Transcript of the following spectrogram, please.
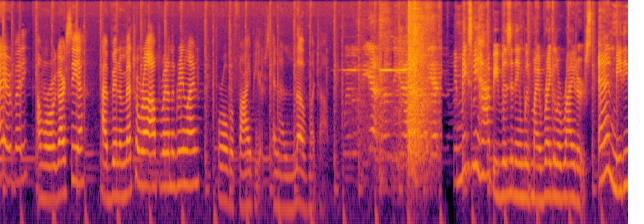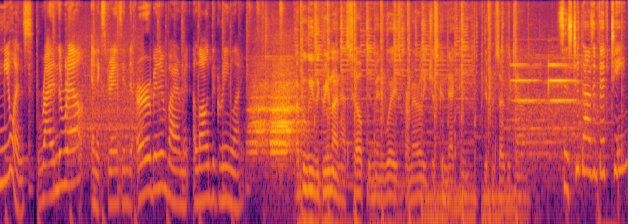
Hi, everybody. I'm Aurora Garcia. I've been a Metro Rail operator on the Green Line for over five years, and I love my job. It makes me happy visiting with my regular riders and meeting new ones, riding the rail and experiencing the urban environment along the Green Line. I believe the Green Line has helped in many ways, primarily just connecting different sides of the town. Since 2015,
